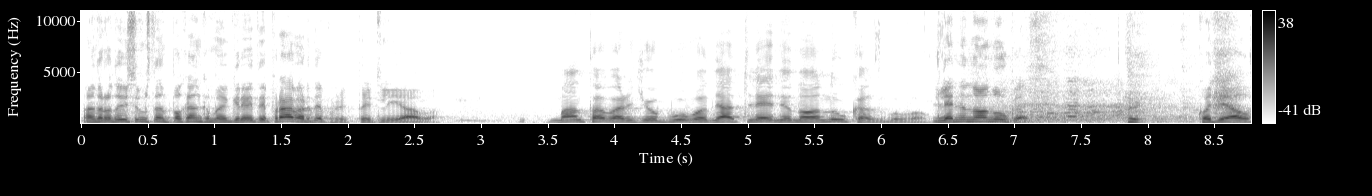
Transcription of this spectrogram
Man atrodo, jūs jums ten pakankamai greitai pravardę pri- priklyjavo. Man pavardžių buvo, net Lenino anūkas buvo. Lenino anūkas. Kodėl?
